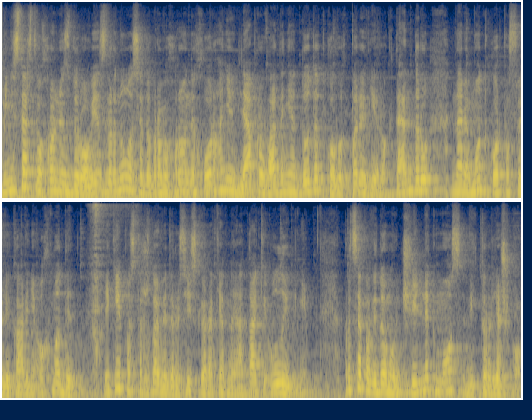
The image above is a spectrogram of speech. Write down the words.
Міністерство охорони здоров'я звернулося до правоохоронних органів для проведення додаткових перевірок тендеру на ремонт корпусу лікарні Охмадит, який постраждав від російської ракетної атаки у липні. Про це повідомив чільник МОЗ Віктор Ляшко.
